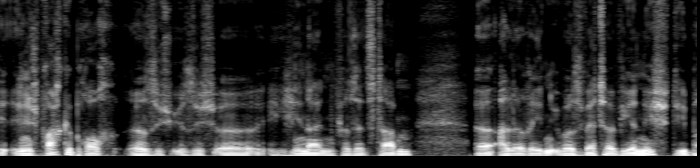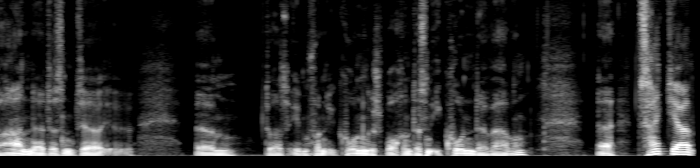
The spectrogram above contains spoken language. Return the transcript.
in den Sprachgebrauch äh, sich, sich äh, hineinversetzt haben. Äh, alle reden über das Wetter, wir nicht. Die Bahn, das sind ja, ähm, du hast eben von Ikonen gesprochen, das sind Ikonen der Werbung. Äh, zeigt ja,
